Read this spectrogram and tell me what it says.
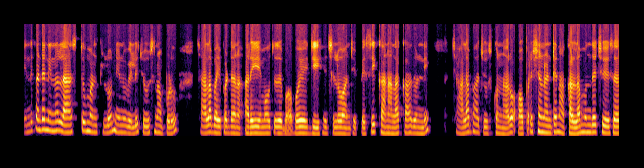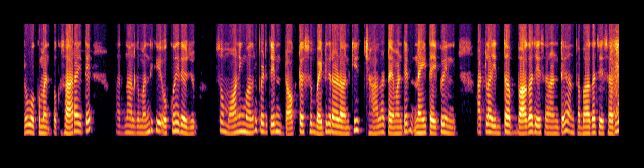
ఎందుకంటే నేను లాస్ట్ మంత్‌లో నేను వెళ్ళి చూసినప్పుడు చాలా భయపడ్డాను. అరే! ఏమవుతుంది బాబోయ్! జీహెచ్‌లో అని చెప్పేసి. కానీ అలా కాదండి. చాలా బాగా చూసుకున్నారు. ఆపరేషన్ అంటే నా కళ్ళ ముందే చేశారు. ఒక మంత్ ఒకసారి అయితే పద్నాలుగు మందికి ఒకే రోజు. సో, మార్నింగ్ మొదలు పెడితే డాక్టర్స్ బయటికి రావడానికి చాలా టైం అంటే నైట్ అయిపోయింది. అట్లా ఇంత బాగా చేశారంటే అంత బాగా చేశారు.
